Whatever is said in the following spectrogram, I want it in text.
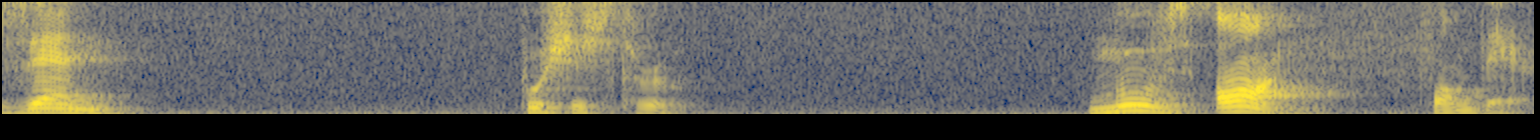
Zen pushes through, moves on from there.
